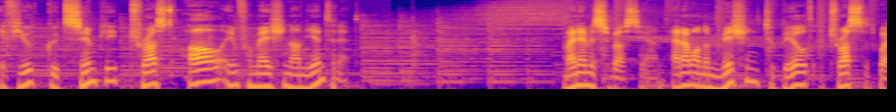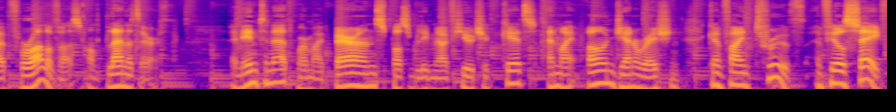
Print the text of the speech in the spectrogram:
if you could simply trust all information on the internet? My name is Sebastian, and I'm on a mission to build a trusted web for all of us on planet Earth. An internet where my parents, possibly my future kids, and my own generation can find truth and feel safe.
